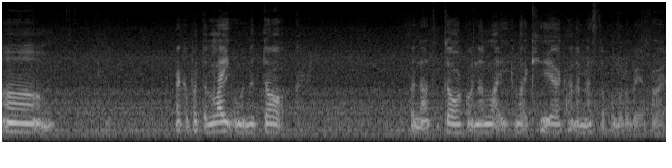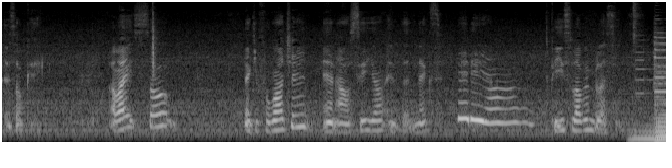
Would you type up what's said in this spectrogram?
um, I could put the light on the dark but not the dark on the light. Like here, I kind of messed up a little bit, but it's okay. Alright, so thank you for watching, and I'll see y'all in the next video. Peace, love, and blessings.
